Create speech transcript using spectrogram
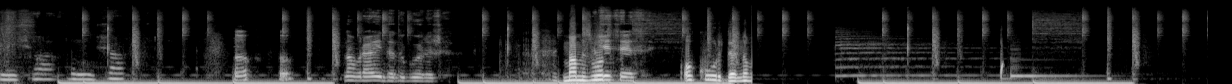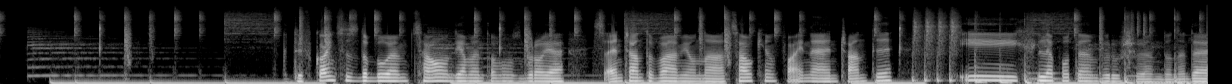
Rysia. O, o. Dobra, idę do góry. Mam złot. Gdzie ty jesteś? O kurde, no. Gdy w końcu zdobyłem całą diamentową zbroję, zenchantowałem ją na całkiem fajne enchanty i chwilę potem wyruszyłem do Nether.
